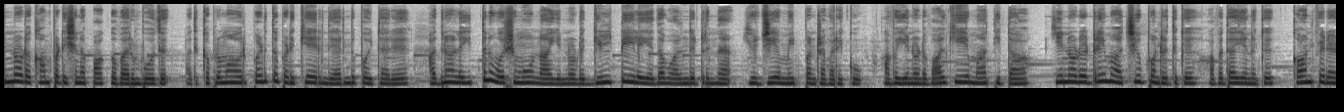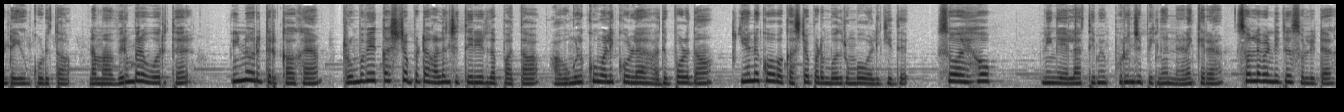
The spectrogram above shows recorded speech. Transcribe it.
என்னோட காம்படிஷனை பார்க்க வரும்போது. அதுக்கப்புறமா அவர் படுத்த படுக்கையே இருந்து இறந்து போயிட்டாரு. அதனால இத்தனை வருஷமும் நான் என்னோட கில்ட்டிலேயே தான் வாழ்ந்துட்டு இருந்தேன். யுஜியை மீட் பண்ணுற வரைக்கும். அவள் என்னோட வாழ்க்கையே மாற்றிட்டா என்னோட ட்ரீமை அச்சீவ் பண்ணுறதுக்கு அவள் தான் எனக்கு கான்ஃபிடென்ட்டையும் கொடுத்தா. நம்ம விரும்புகிற ஒருத்தர் இன்னொருத்தருக்காக ரொம்பவே கஷ்டப்பட்டு அலைஞ்சு தெரியறத பார்த்தா அவங்களுக்கும் வலிக்கும்ல அது போல தான் எனக்கும் அவள் கஷ்டப்படும் போது ரொம்ப வலிக்குது. ஸோ ஐ ஹோப் நீங்கள் எல்லாத்தையுமே புரிஞ்சுப்பீங்கன்னு நினைக்கிறேன். சொல்ல வேண்டியதை சொல்லிட்டேன்.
